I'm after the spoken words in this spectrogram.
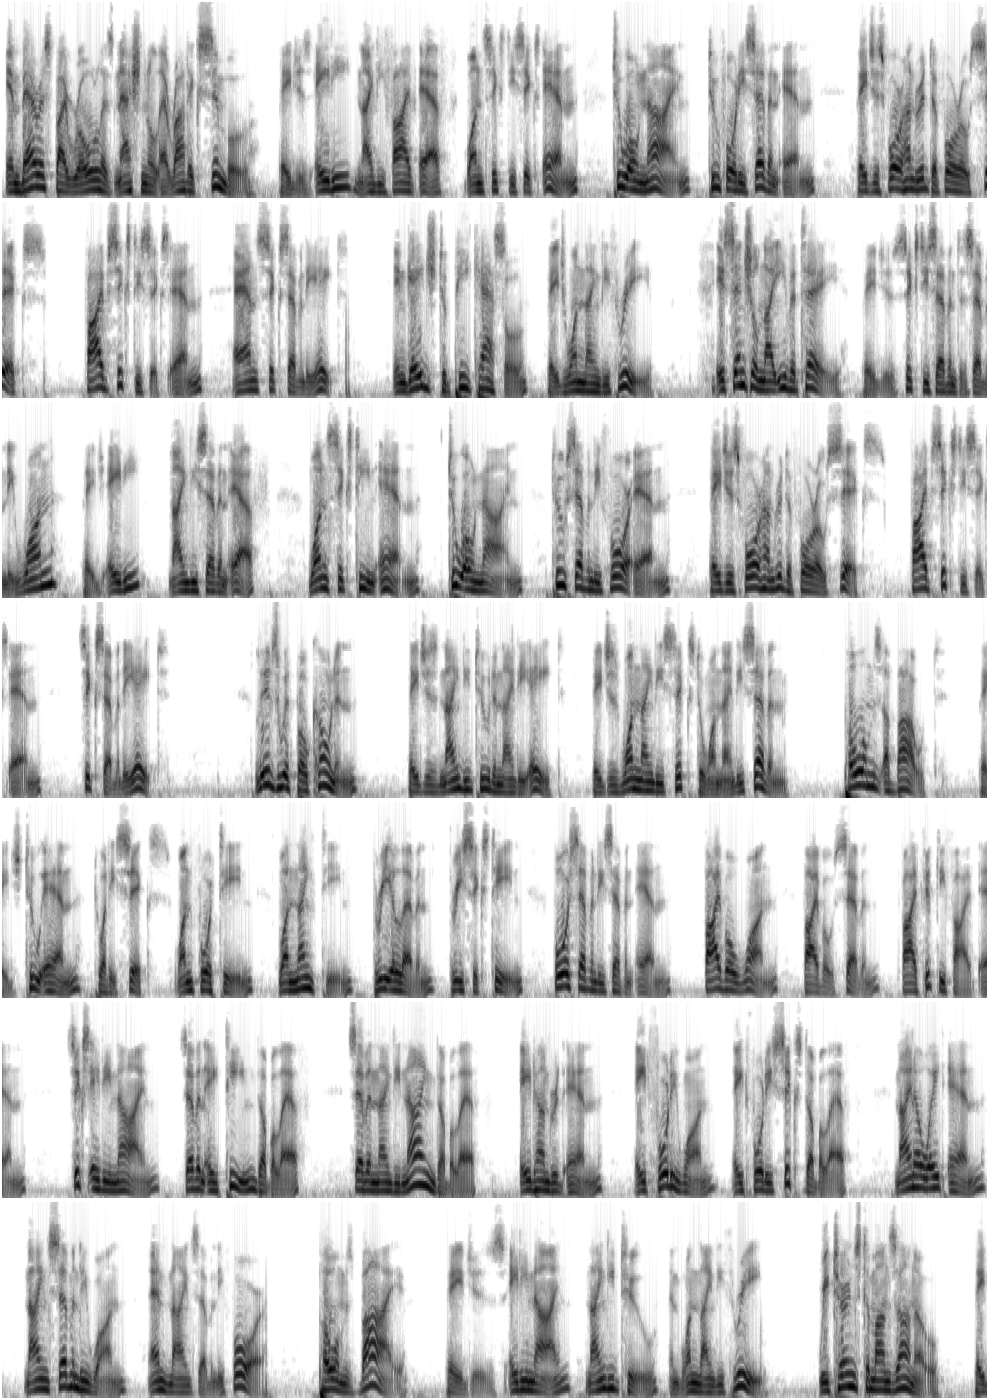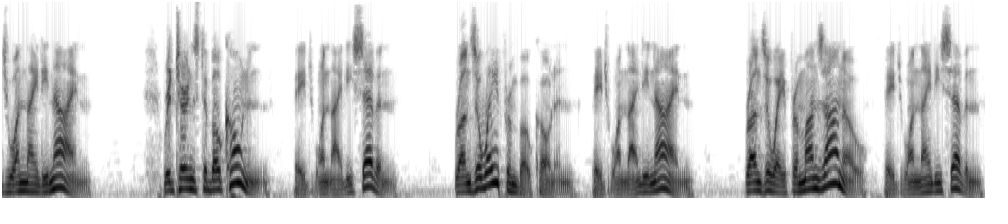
Embarrassed by Role as National Erotic Symbol, pages 80, 95F, 166N, 209, 247N, pages 400 to 406, 566N, and 678. Engaged to P. Castle, page 193. Essential Naivete, pages 67 to 71, page 80, 97F, 116N, 209, 274N, pages 400 to 406, 566N, 678. Lives with Bokonon, pages 92 to 98, pages 196 to 197. Poems About, page 2N, 26, 114, 119, 311, 316, 477N, 501, 507, 555N, 689, 718 FF, 799 FF, 800N, 841, 846 FF, 908N, 971, and 974. Poems by, pages 89, 92, and 193. Returns to Monzano, page 199. Returns to Bokonon, page 197. Runs away from Bokonon, page 199. Runs away from Monzano, page 197.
